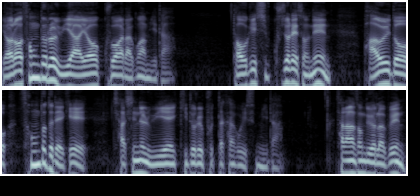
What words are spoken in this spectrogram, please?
여러 성도를 위하여 구하라고 합니다. 더욱이 19절에서는 바울도 성도들에게 자신을 위해 기도를 부탁하고 있습니다. 사랑하는 성도 여러분,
